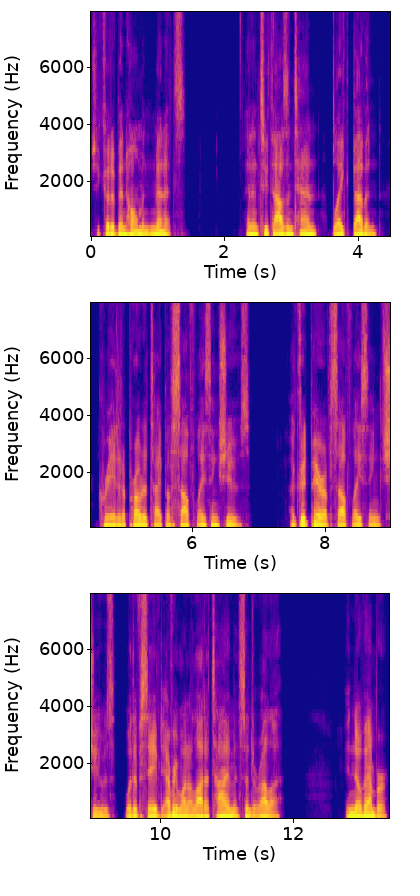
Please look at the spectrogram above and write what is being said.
she could have been home in minutes. And in 2010, Blake Bevin created a prototype of self lacing shoes. A good pair of self lacing shoes would have saved everyone a lot of time in Cinderella. In November,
